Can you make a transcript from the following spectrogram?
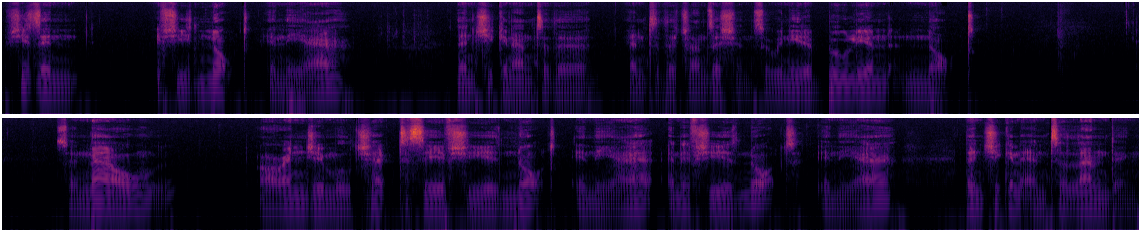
If she's in if she's not in the air then she can enter the enter the transition. So we need a boolean not. So now our engine will check to see if she is not in the air and if she is not in the air then she can enter landing.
